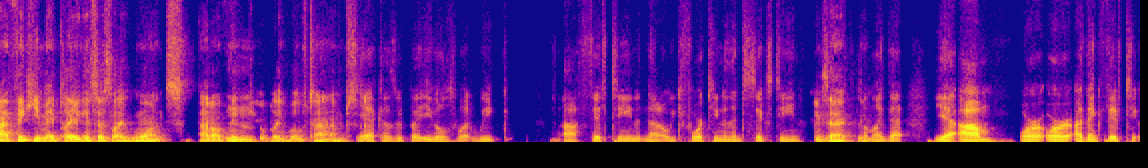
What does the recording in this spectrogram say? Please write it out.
I think he may play against us like once. I don't think mm. he'll play both times. So. Yeah, because we play Eagles what week uh 15 no week 14 and then 16 exactly. Something like that. Yeah um or or i think 15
